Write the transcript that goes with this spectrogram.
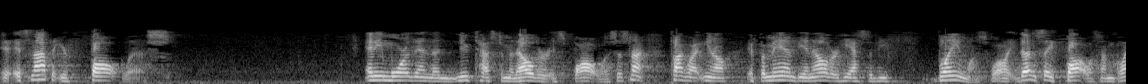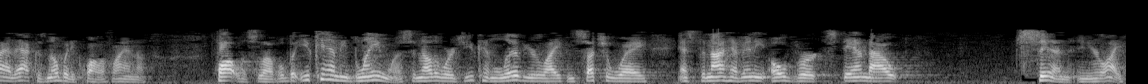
It's not that you're faultless any more than the New Testament elder is faultless. It's not talking about, you know, if a man be an elder, he has to be blameless. Well, it doesn't say faultless. I'm glad of that because nobody qualifies the faultless level. But you can be blameless. In other words, you can live your life in such a way as to not have any overt, standout sin in your life.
